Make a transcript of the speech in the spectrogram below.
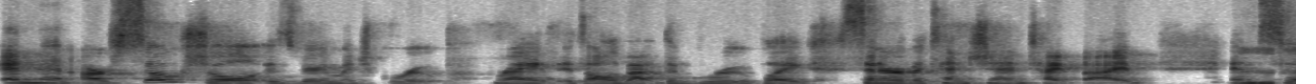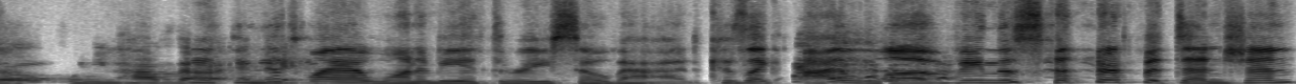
And then our social is very much group, right? It's all about the group, like center of attention type vibe. And Mhm. so when you have that, I and that's it- why I want to be a three so bad. Cause like I love being the center of attention.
